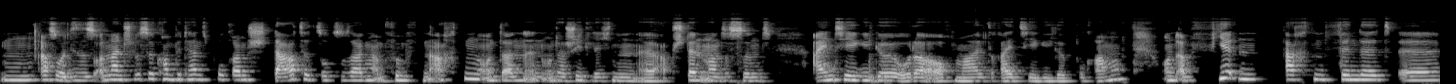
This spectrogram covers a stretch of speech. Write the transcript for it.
mh, ach so, dieses Online-Schlüsselkompetenzprogramm startet sozusagen am 5.8. und dann in unterschiedlichen äh, Abständen und es sind eintägige oder auch mal dreitägige Programme. Und am 4.8. findet äh,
